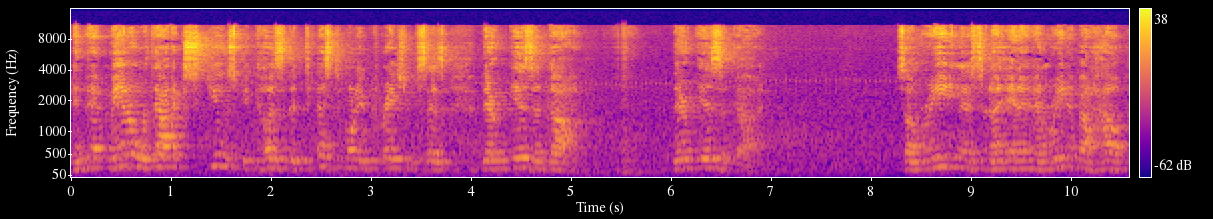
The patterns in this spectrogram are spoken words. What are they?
in that manner without excuse because the testimony of creation says there is a God. There is a God. So I'm reading this and, I, and I'm reading about how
